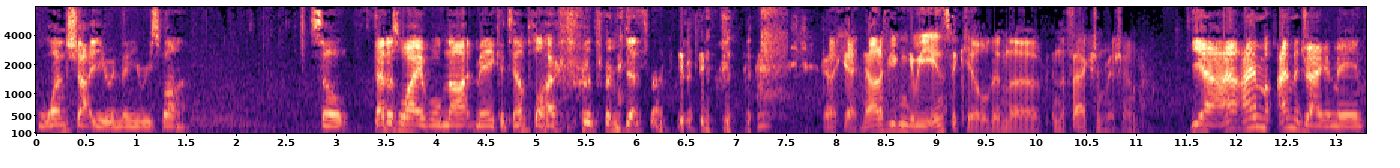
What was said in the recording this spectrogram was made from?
one shot you and then you respawn. So that is why I will not make a Templar for Permadeath Run. yeah, not if you can get be insta killed in the in the faction mission. Yeah, I, am I'm, I'm a dragon main.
